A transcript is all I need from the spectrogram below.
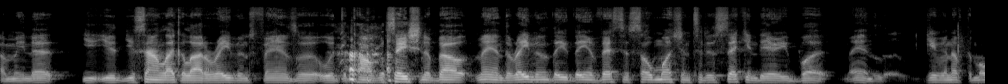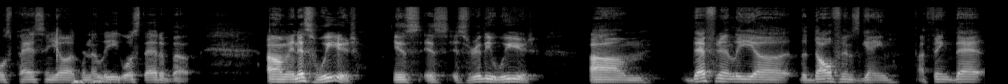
I mean that you, you, you sound like a lot of Ravens fans uh, with the conversation about man the Ravens they they invested so much into the secondary, but man giving up the most passing yards in the league, what's that about? Um, and it's weird. It's it's it's really weird. Um, definitely uh the Dolphins game. I think that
